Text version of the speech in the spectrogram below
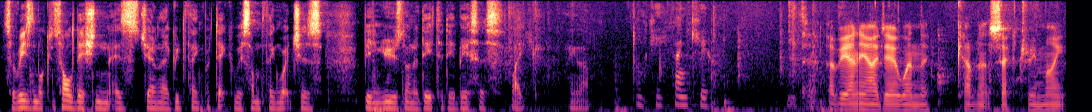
it's a reasonable consolidation is generally a good thing, particularly something which is being used on a day-to-day -day basis like, like that. Okay, thank you. Have you any idea when the cabinet secretary might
